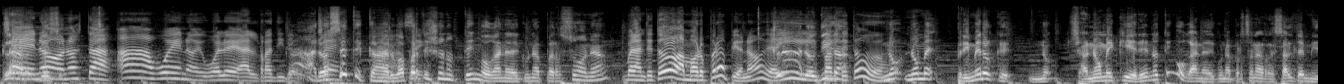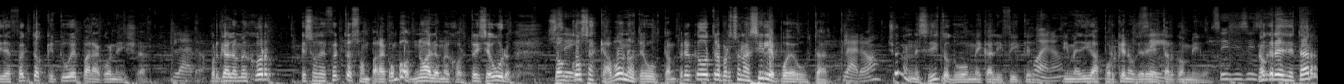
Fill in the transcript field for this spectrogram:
Claro, che, no, no está. Ah, bueno, y vuelve al ratito. Claro, Che. hacete cargo. Aparte sí. yo no tengo ganas de que una persona Bueno, ante todo, amor propio, ¿no? De ahí Claro, diga, parte todo. No, no me, primero que no, ya no me quiere, no tengo ganas de que una persona resalte mis defectos que tuve para con ella. Claro. Porque a lo mejor esos defectos son para con vos, no a lo mejor, estoy seguro. Son Sí. cosas que a vos no te gustan, pero que a otra persona sí le puede gustar. Claro. Yo no necesito que vos me califiques Bueno. y me digas por qué no querés Sí. estar conmigo. Sí, sí, sí, ¿No querés estar?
